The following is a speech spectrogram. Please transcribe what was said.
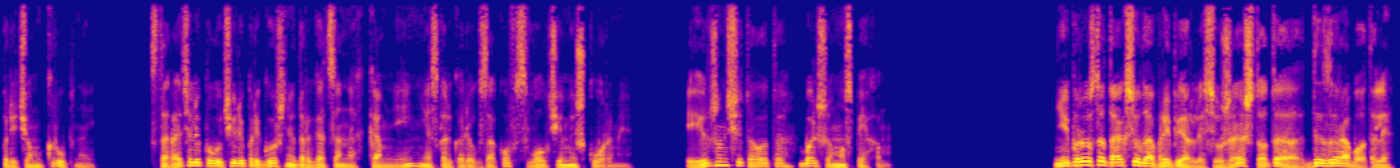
причем крупной. Старатели получили пригоршню драгоценных камней, несколько рюкзаков с волчьими шкурами, Юджин считал это большим успехом. «Не просто так сюда приперлись, уже что-то дозаработали».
